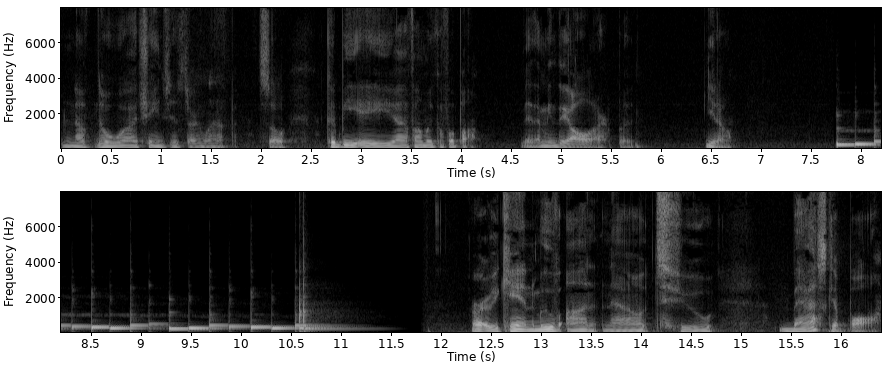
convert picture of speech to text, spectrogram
No no uh, change in starting lineup, so could be a uh, fun week of football. I mean they all are, but you know. All right, we can move on now to basketball.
